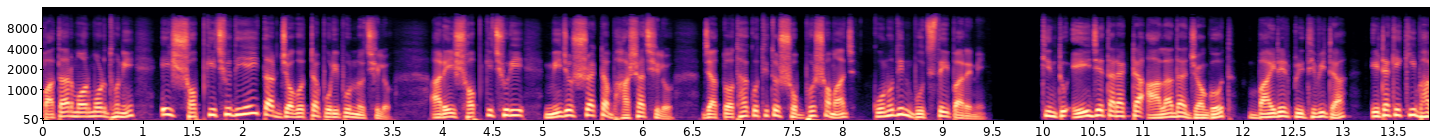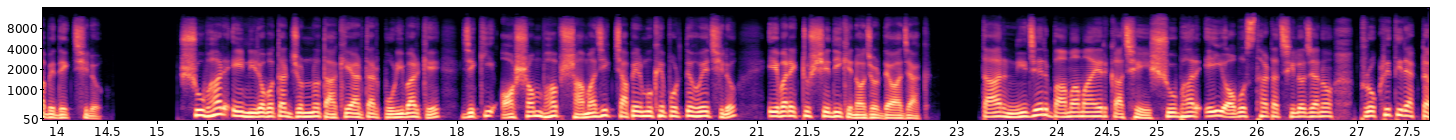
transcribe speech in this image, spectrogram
পাতার মর্মরধ্বনি, এই সব কিছু দিয়েই তার জগৎটা পরিপূর্ণ ছিল। আর এই সব কিছুরই নিজস্ব একটা ভাষা ছিল, যা তথাকথিত সভ্য সমাজ কোনোদিন বুঝতেই পারেনি। কিন্তু এই যে তার একটা আলাদা জগৎ, বাইরের পৃথিবীটা, এটাকে কীভাবে দেখছিল? শুভার এই নীরবতার জন্য তাকে আর তার পরিবারকে যে কি অসম্ভব সামাজিক চাপের মুখে পড়তে হয়েছিল, এবার একটু সেদিকে নজর দেওয়া যাক। তার নিজের বামা মায়ের কাছেই শুভার এই অবস্থাটা ছিল যেন প্রকৃতির একটা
